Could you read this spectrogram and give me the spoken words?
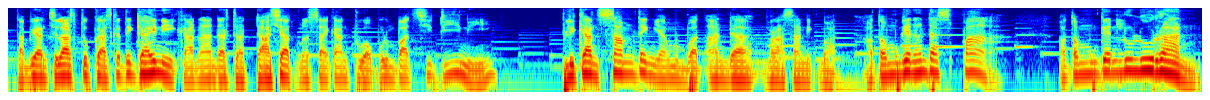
Tapi yang jelas tugas ketiga ini, karena Anda sudah dahsyat menyelesaikan 24 CD ini, belikan something yang membuat Anda merasa nikmat. Atau mungkin Anda spa, atau mungkin luluran,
